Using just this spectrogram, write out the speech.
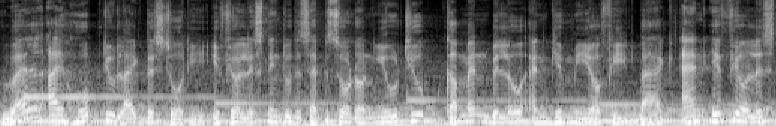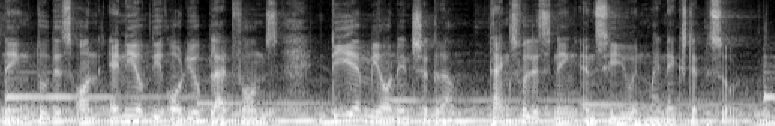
Well, I hope you like this story. If you're listening to this episode on YouTube, comment below and give me your feedback. And if you're listening to this on any of the audio platforms, DM me on Instagram. Thanks for listening and see you in my next episode.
